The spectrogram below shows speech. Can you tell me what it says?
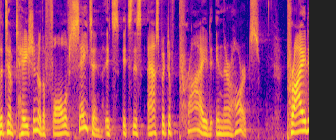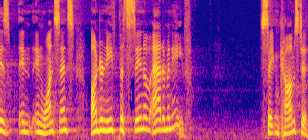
the temptation or the fall of Satan. It's, it's this aspect of pride in their hearts. Pride is, in, in one sense, underneath the sin of Adam and Eve. Satan comes to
